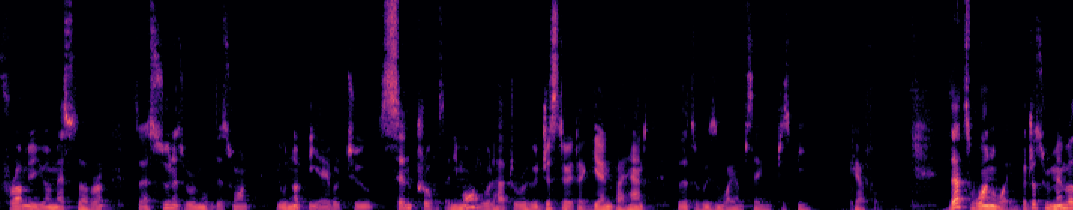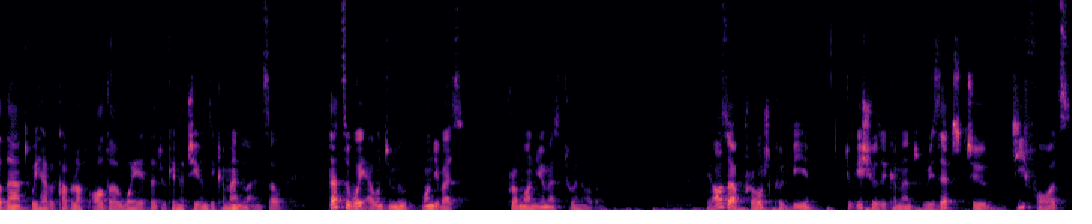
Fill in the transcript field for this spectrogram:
from your UMS server. So as soon as we remove this one, you will not be able to send profiles anymore. You will have to register it again by hand. So that's the reason why I'm saying just be careful. That's one way, but just remember that we have a couple of other ways that you can achieve in the command line. So that's the way I want to move one device from one UMS to another. The other approach could be to issue the command reset to defaults,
